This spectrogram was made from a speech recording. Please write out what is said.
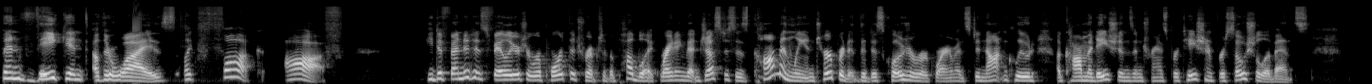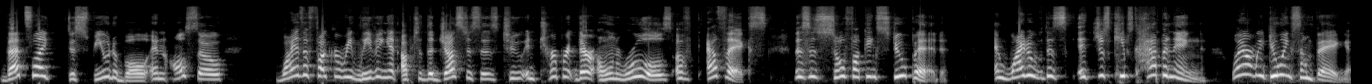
been vacant otherwise. Like fuck off. He defended his failure to report the trip to the public, writing that justices commonly interpreted the disclosure requirements did not include accommodations and transportation for social events. That's like disputable. And also, why the fuck are we leaving it up to the justices to interpret their own rules of ethics? This is so fucking stupid. And why do this it just keeps happening? Why aren't we doing something?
